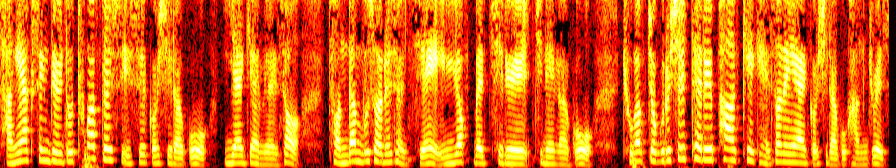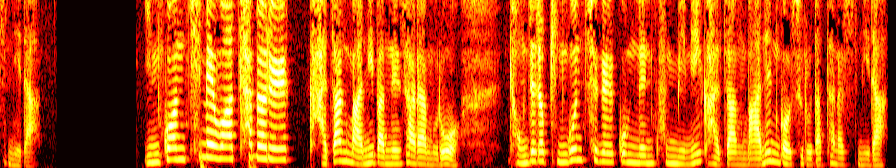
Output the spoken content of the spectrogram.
장애 학생들도 통합될 수 있을 것이라고 이야기하면서 전담 부서를 설치해 인력 배치를 진행하고 종합적으로 실태를 파악해 개선해야 할 것이라고 강조했습니다. 인권 침해와 차별을 가장 많이 받는 사람으로 경제적 빈곤층을 꼽는 국민이 가장 많은 것으로 나타났습니다.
